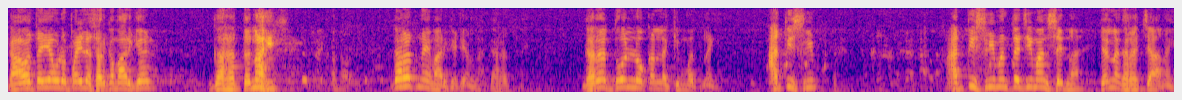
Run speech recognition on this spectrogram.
गावात एवढं पहिल्यासारखं मार्केट घरात तर नाहीच. घरात नाही मार्केट यांना घरात नाही. घरात दोन लोकांना किंमत नाही. अतिश्री अतिश्रीमंत जी माणसं आहेत ना त्यांना घरात चहा नाही.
